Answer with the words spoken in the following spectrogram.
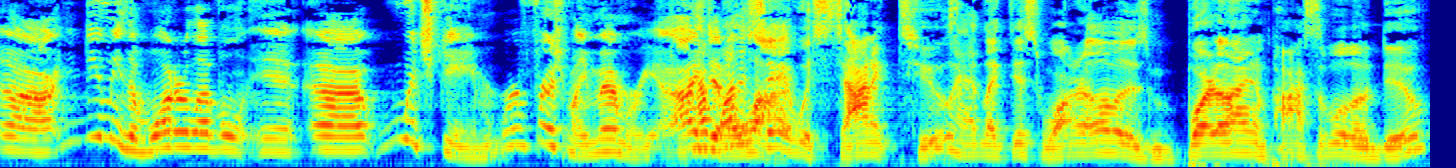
uh, do you mean the water level in, uh, which game? Refresh my memory. I, did a want a to lot. say it was Sonic 2 had like this water level that was borderline impossible to do.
